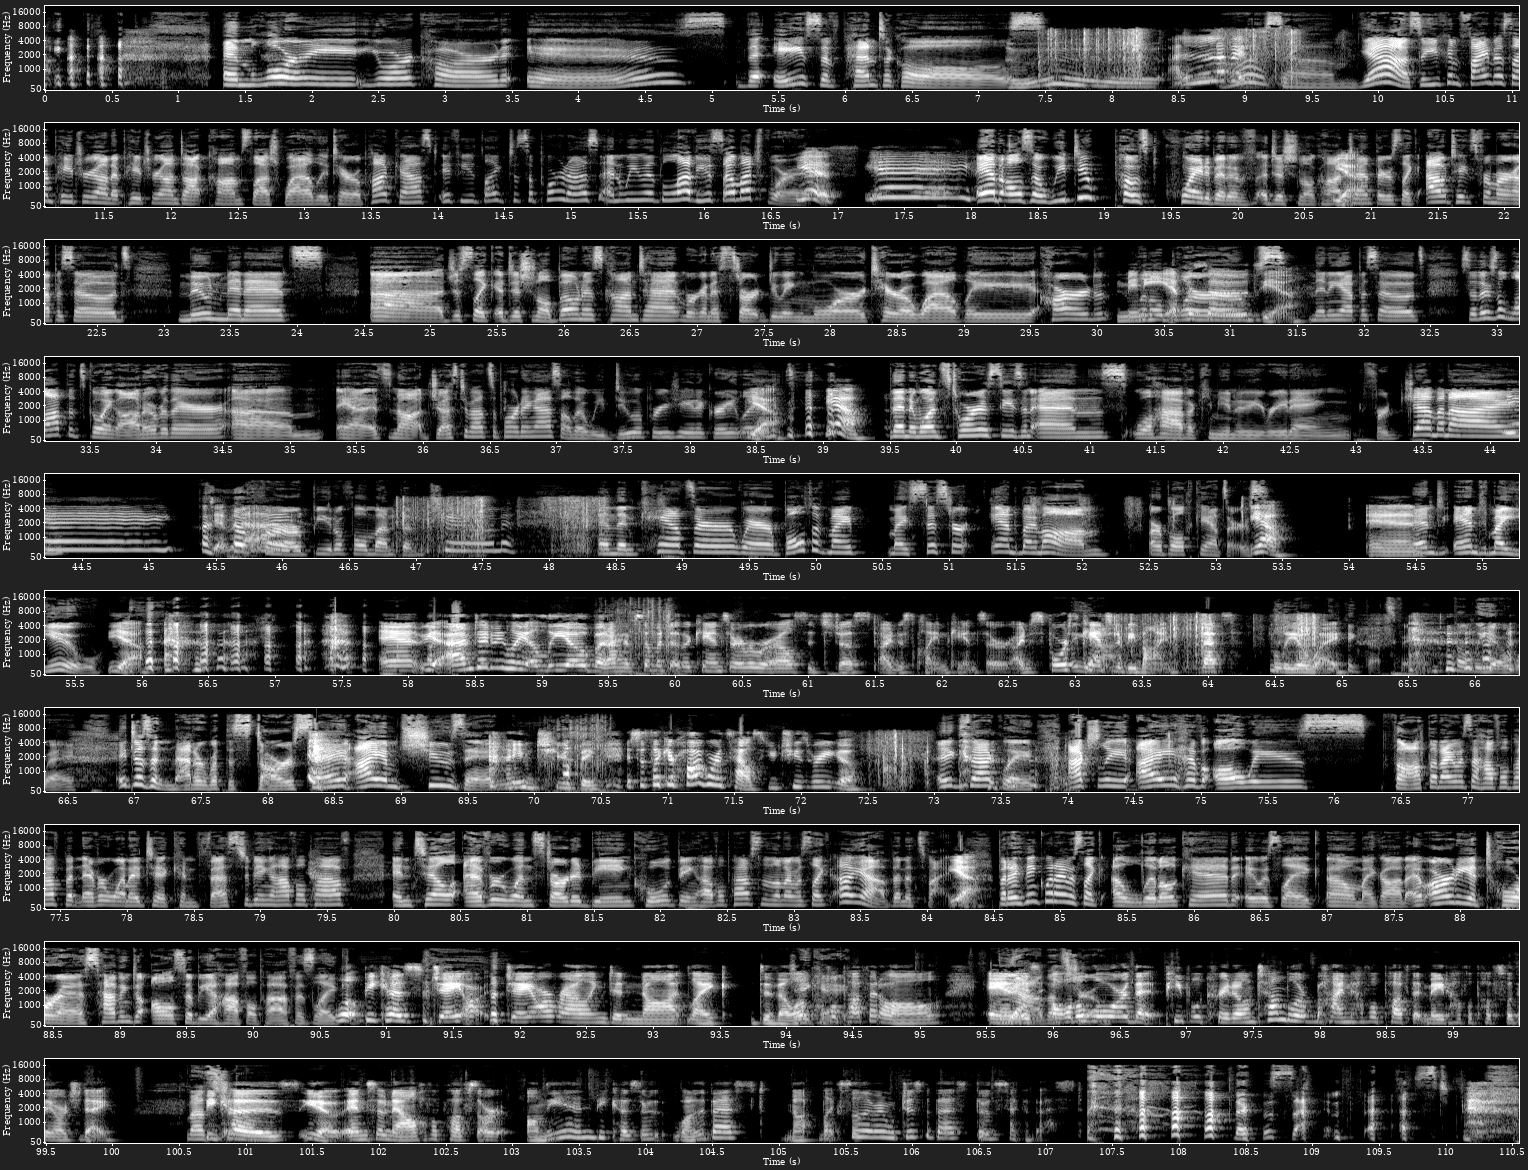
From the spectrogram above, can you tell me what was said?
and Lori, your card is the Ace of Pentacles. Ooh, I love it. Awesome. Yeah. So you can find us on Patreon at patreon.com slash wildly tarot podcast if you'd like to support us. And we would love you so much for it. Yes. Yay. And also, we do post quite a bit of additional content. Yeah. There's like outtakes from our episodes, moon minutes, uh, just like additional bonus content. We're gonna start doing more tarot wildly card Mini episodes, blurbs, yeah. mini episodes. So there's a lot that's going on over there. Um, and it's not just about supporting us, although we do appreciate it greatly. Yeah. Yeah. then once Taurus season ends, we'll have a community reading for Gemini Yay. for our beautiful month of June. And then Cancer, where both of my my sister and my mom are both Cancers. Yeah. And, And and my you. yeah. and yeah, I'm technically a Leo, but I have so much other cancer everywhere else. It's just I just claim cancer. I just force cancer to be mine. That's the Leo way. I think that's fair. The Leo way. It doesn't matter what the stars say. I am choosing. I am choosing. It's just like your Hogwarts house. You choose where you go. Exactly. Actually, I have always thought that I was a Hufflepuff, but never wanted to confess to being a Hufflepuff until everyone started being cool with being Hufflepuffs. And then I was like, oh, yeah, then it's fine. Yeah. But I think when I was like a little kid, it was like, oh my God, I'm already a Taurus. Having to also be a Hufflepuff is like, Well, because J.R. J.R. Rowling did not like develop JK. Hufflepuff at all, and Yeah, it's all the lore that people created on Tumblr behind Hufflepuff that made Hufflepuffs what they are today. That's true. because you know, and so now Hufflepuffs are on the end because they're one of the best, not like Slytherin, which is the best. They're the second best. They're the second best.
